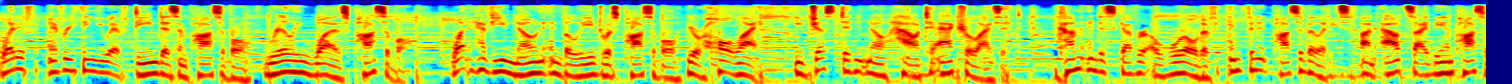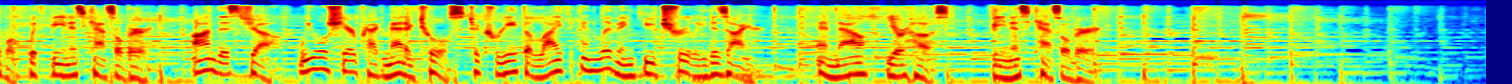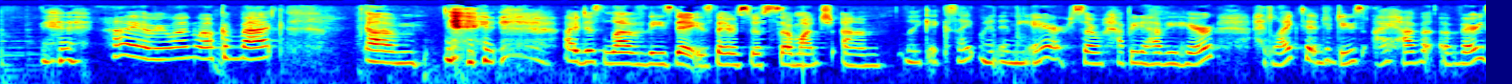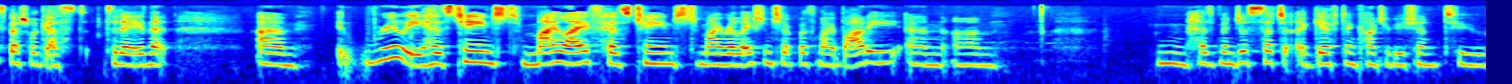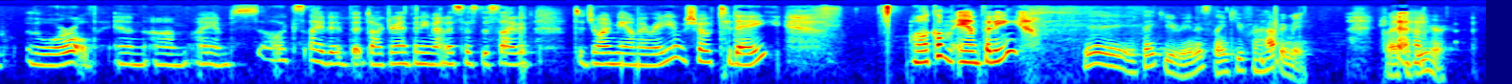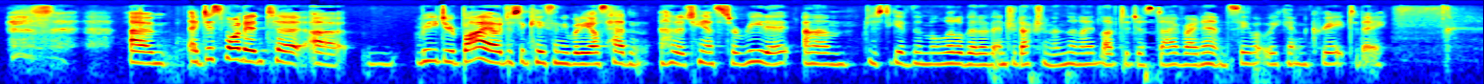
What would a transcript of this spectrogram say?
What if everything you have deemed as impossible really was possible? What have you known and believed was possible your whole life? You just didn't know how to actualize it. Come and discover a world of infinite possibilities on Outside the Impossible with Venus Castleberg. On this show, we will share pragmatic tools to create the life and living you truly desire. And now, your host, Venus Castleberg. Um, I just love these days. There's just so much um, like excitement in the air. So happy to have you here. I'd like to introduce. I have a, very special guest today that um, it really has changed my life, has changed my relationship with my body, and um, mm, has been just such a gift and contribution to the world. And um, I am so excited that Dr. Anthony Mattis has decided to join me on my radio show today. Welcome, Anthony. Yay, thank you, Venus. Thank you for having me. Glad yeah. to be here. Um, I just wanted to uh, read your bio just in case anybody else hadn't had a chance to read it, um, just to give them a little bit of introduction, and then I'd love to just dive right in, see what we can create today.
